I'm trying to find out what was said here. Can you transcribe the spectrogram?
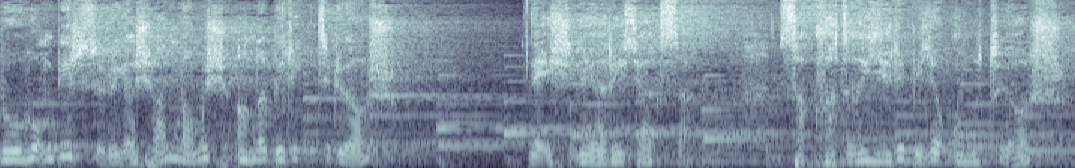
Ruhum bir sürü yaşanmamış anı biriktiriyor. Ne işine yarayacaksa sakladığı yeri bile unutuyor.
